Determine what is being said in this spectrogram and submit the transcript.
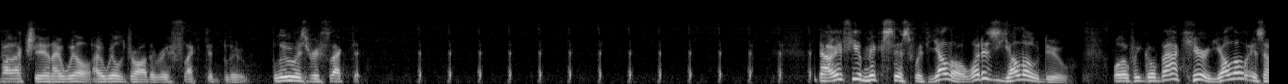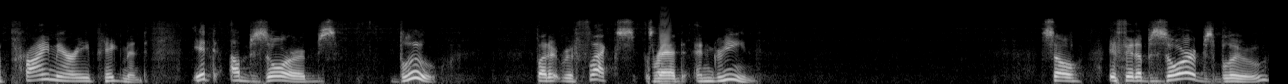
Well, actually, and I will. I will draw the reflected blue. Blue is reflected. Now, if you mix this with yellow, what does yellow do? Well, if we go back here, yellow is a primary pigment. It absorbs blue, but it reflects red and green. So if it absorbs blue,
